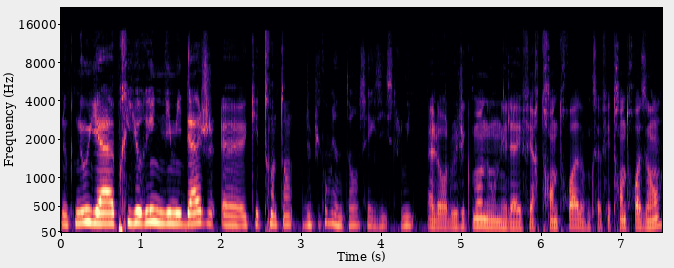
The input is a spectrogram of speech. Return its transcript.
Donc nous, il y a a priori une limite d'âge euh, qui est de 30 ans. Depuis combien de temps ça existe, Louis? Alors, logiquement, nous, on est la FR 33, donc ça fait 33 ans.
